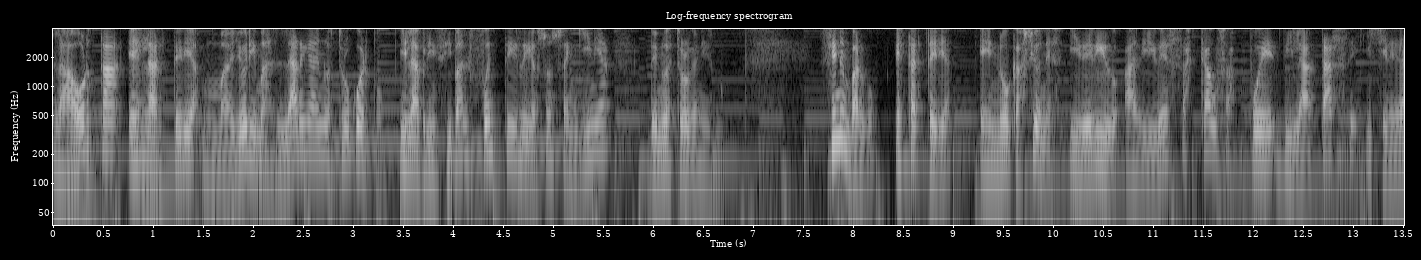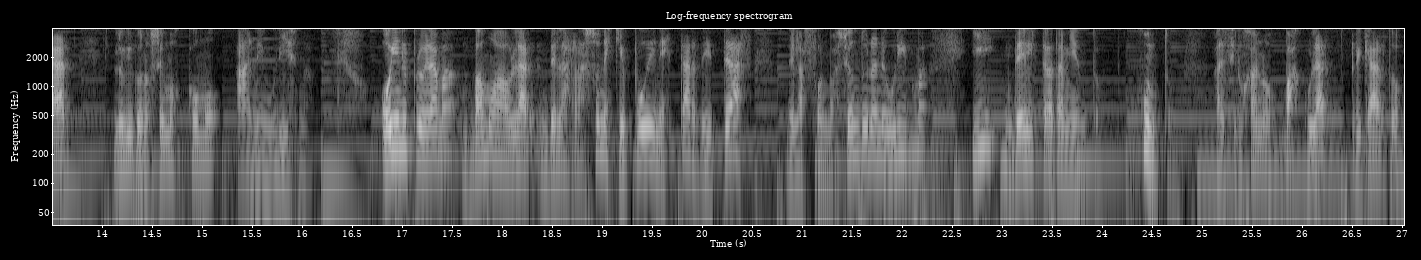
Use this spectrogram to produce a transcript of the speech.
La aorta es la arteria mayor y más larga de nuestro cuerpo y la principal fuente de irrigación sanguínea de nuestro organismo. Sin embargo, esta arteria en ocasiones y debido a diversas causas puede dilatarse y generar lo que conocemos como aneurisma. Hoy en el programa vamos a hablar de las razones que pueden estar detrás de la formación de un aneurisma y del tratamiento, junto al cirujano vascular Ricardo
